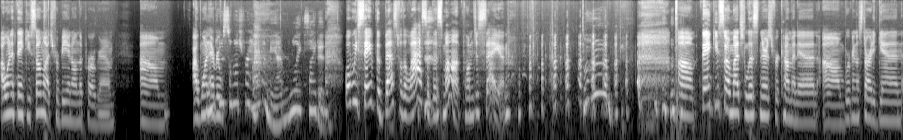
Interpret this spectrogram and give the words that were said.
I want to thank you so much for being on the program. Um, I want Thank everyone. you so much for having me. I'm really excited. Well, we saved the best for the last of this month. I'm just saying. Um, thank you so much, listeners, for coming in. Um, we're going to start again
